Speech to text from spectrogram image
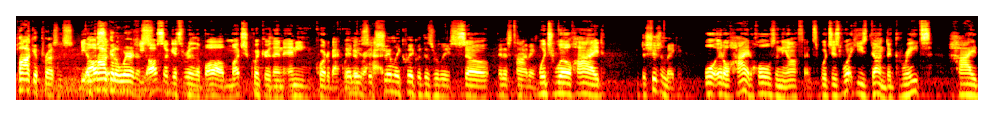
pocket presence He and also- pocket awareness. He also gets rid of the ball much quicker than any quarterback we've and ever he's had. extremely quick with his release So, and his timing, which will hide decision making. well, it'll hide holes in the offense, which is what he's done. The greats hide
